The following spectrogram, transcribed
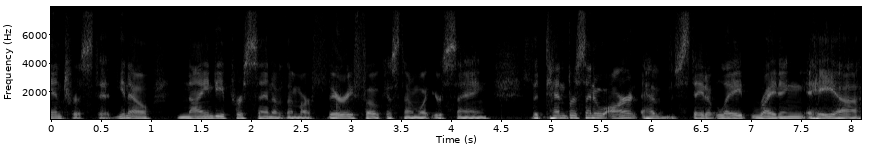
interested. You know, 90% of them are very focused on what you're saying. The 10% who aren't have stayed up late writing a uh,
